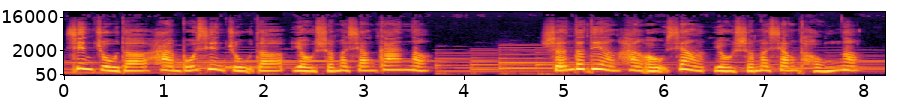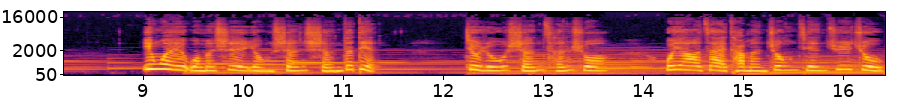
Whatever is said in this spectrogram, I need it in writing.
信主的和不信主的有什么相干呢？神的殿和偶像有什么相同呢？因为我们是永生神的殿。就如神曾说：“我要在他们中间居住，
